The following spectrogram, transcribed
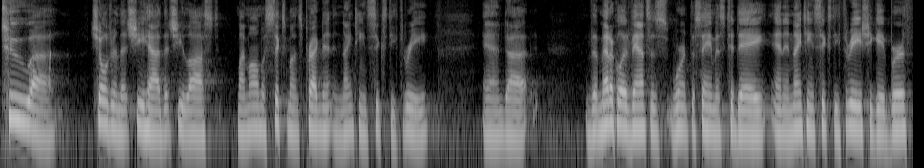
two uh, children that she had that she lost. My mom was six months pregnant in 1963, and uh, the medical advances weren't the same as today. And in 1963, she gave birth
